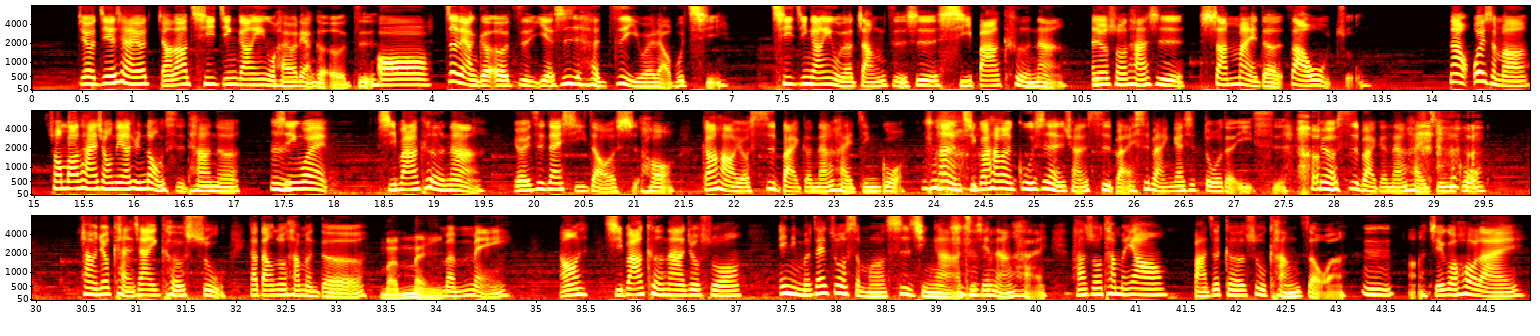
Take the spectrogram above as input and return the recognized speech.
结果接下来又讲到七金刚鹦鹉还有两个儿子哦，这两个儿子也是很自以为了不起。七金刚鹦鹉的长子是席巴克纳，他就说他是山脉的造物主。那为什么双胞胎兄弟要去弄死他呢？是因为席巴克纳有一次在洗澡的时候，刚好有四百个男孩经过。他很奇怪，他们的故事很喜欢四百，四百应该是多的意思，就有四百个男孩经过，他们就砍下一棵树，要当做他们的门楣。门楣。然后席巴克纳就说：“哎、欸，你们在做什么事情啊？这些男孩？”他说：“他们要把这棵树扛走啊。”嗯啊，结果后来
